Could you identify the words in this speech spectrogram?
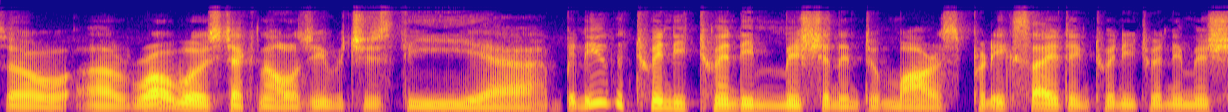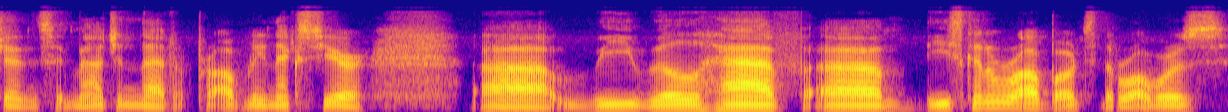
So uh, ROVERS technology, which is the, uh, I believe the 2020 mission into Mars, pretty exciting 2020 missions. Imagine that, probably next year. Uh, we will have um, these kind of robots, the ROVERS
